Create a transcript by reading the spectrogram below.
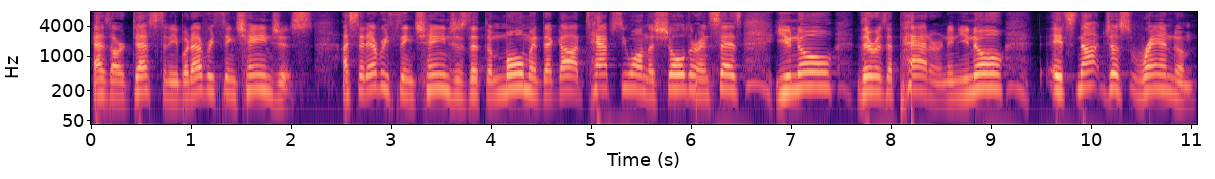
as our destiny, but everything changes. I said everything changes that the moment that God taps you on the shoulder and says, You know, there is a pattern, and you know, it's not just random.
